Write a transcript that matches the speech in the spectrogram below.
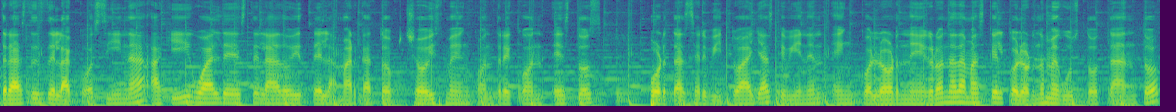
trastes de la cocina. Aquí igual de este lado de la marca Top Choice me encontré con estos portaservituallas que vienen en color negro. Nada más que el color no me gustó tanto.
